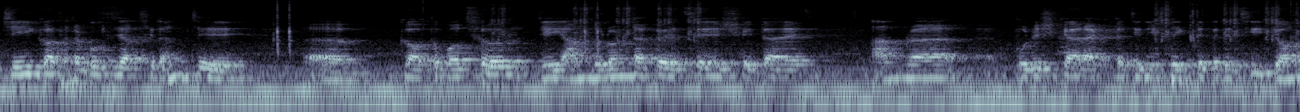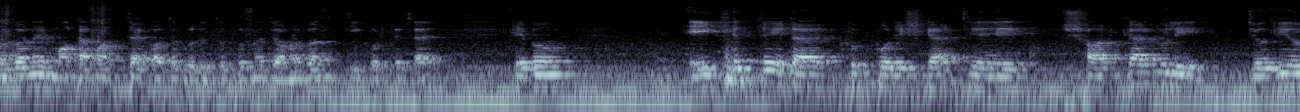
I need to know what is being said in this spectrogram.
যেই কথাটা বলতে যাচ্ছিলাম যে গত বছর যে আন্দোলনটা হয়েছে সেটায় আমরা পরিষ্কার একটা জিনিস দেখতে পেরেছি, জনগণের মতামতটা কত গুরুত্বপূর্ণ, জনগণ কি করতে চায়। এবং এই ক্ষেত্রে এটা খুব পরিষ্কার যে, সরকারগুলি যদিও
